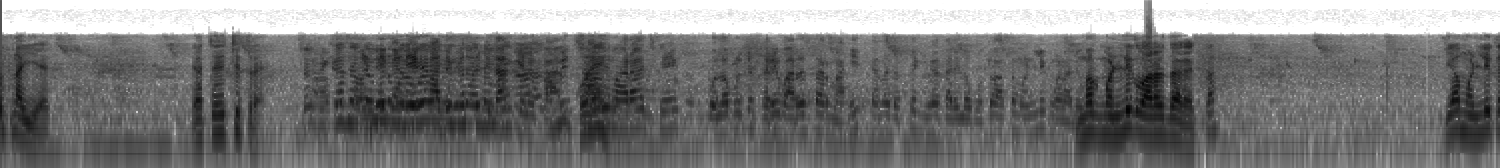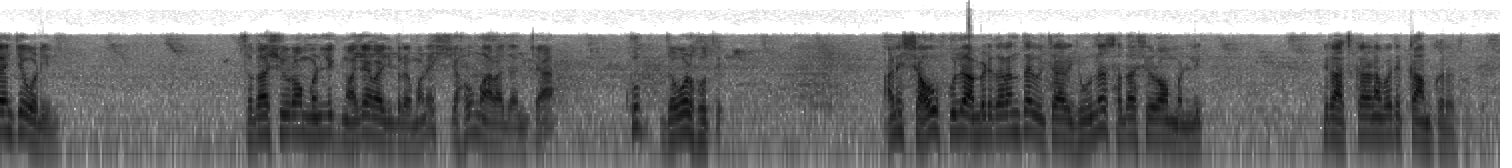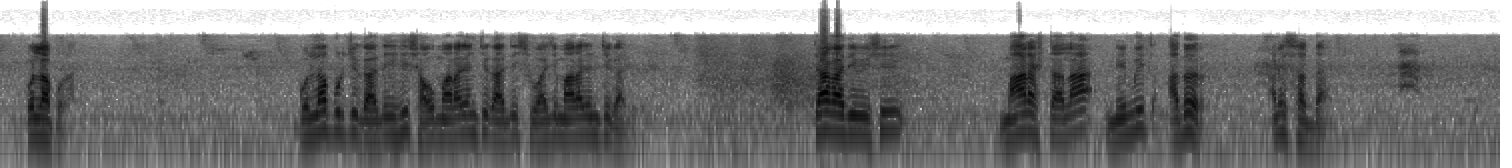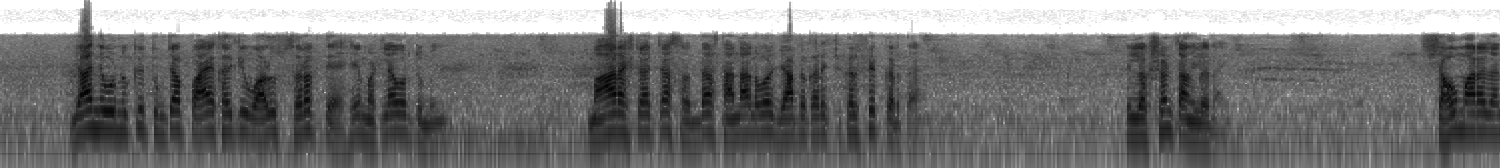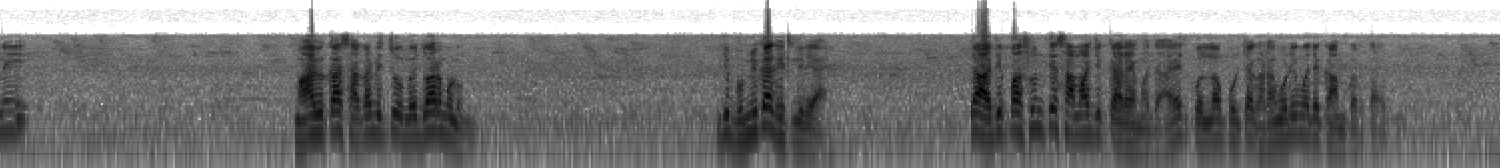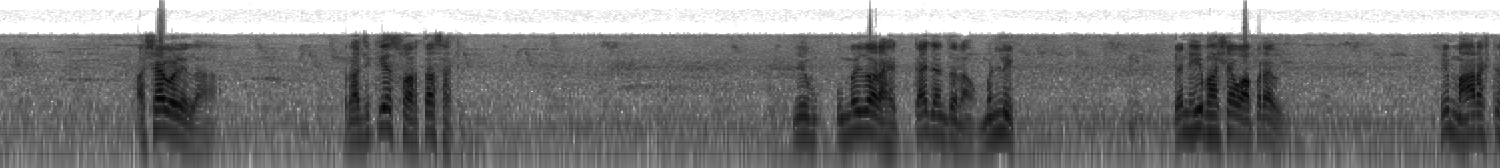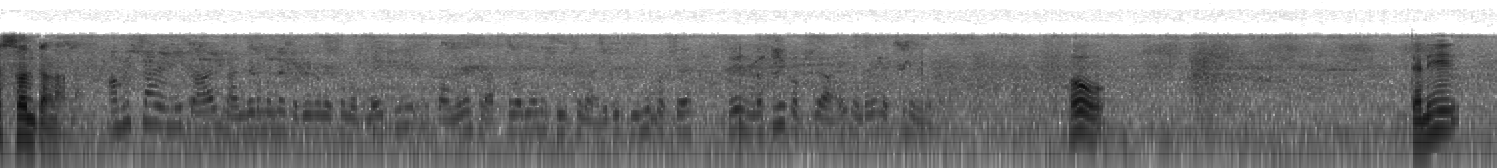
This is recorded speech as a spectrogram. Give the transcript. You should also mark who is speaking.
Speaker 1: होत नाही आहेत याचं हे चित्र आहे.
Speaker 2: काल.
Speaker 1: कोणी?
Speaker 2: शाहू महाराज हे कोल्हापूरचे खरे वारसदार नाहीत. त्यांना दत्तक घेण्यात आलेलं होतं. असं मंडलिक म्हणाले
Speaker 1: मग मंडलिक वारसदार आहेत का? या मंडलिकांचे वडील सदाशिवराव मंडलिक माझ्या माहितीप्रमाणे शाहू महाराजांच्या खूप जवळ होते. आणि शाहू फुले आंबेडकरांचा विचार घेऊनच सदाशिवराव मंडलिक हे राजकारणामध्ये काम करत होते. कोल्हापुरात. कोल्हापूरची गादी ही शाहू महाराजांची गादी शिवाजी महाराजांची गादी. त्या गादीविषयी महाराष्ट्राला नेहमीच आदर आणि श्रद्धा आहे. या निवडणुकीत तुमच्या पायाखालची वाळू सरकते आहे हे म्हटल्यावर तुम्ही महाराष्ट्राच्या श्रद्धास्थानांवर ज्या प्रकारे चिखलफेक करताय हे लक्षण चांगलं नाही. शाहू महाराजांनी महाविकास आघाडीचे उमेदवार म्हणून जी भूमिका घेतलेली आहे त्या आधीपासून ते सामाजिक कार्यामध्ये आहेत कोल्हापूरच्या घडामोडीमध्ये काम करत आहेत अशा वेळेला राजकीय स्वार्थासाठी जे उमेदवार आहेत काय त्यांचं नाव? मंडलिक. त्यांनी ही भाषा वापरावी. हे महाराष्ट्र सहन करणार नाही.
Speaker 3: अमित शहा यांनी काल नांदेडमधल्या सभेमध्ये असं म्हटलंय की काँग्रेस राष्ट्रवादी आणि शिवसेना हे जे तिन्ही पक्ष आहेत ते नकली पक्ष आहेत त्यांच्याकडे लक्ष देऊ नका
Speaker 1: हो. त्यांनी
